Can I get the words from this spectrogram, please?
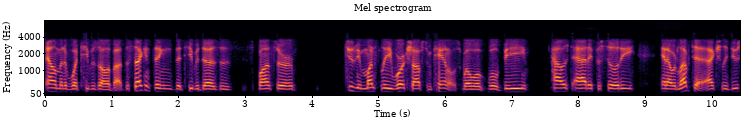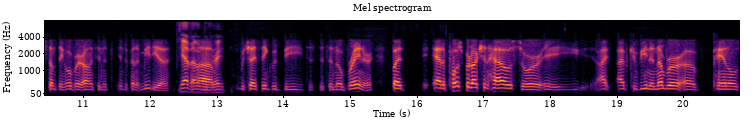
element of what TIVA is all about. The second thing that TIVA does is sponsor, excuse me, monthly workshops and panels. Well, we'll, we'll be housed at a facility, and I would love to actually do something over at Arlington Independent Media. Yeah, that would um, be great. Which I think would be just it's a no brainer. But at a post production house or a, I, I've convened a number of panels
